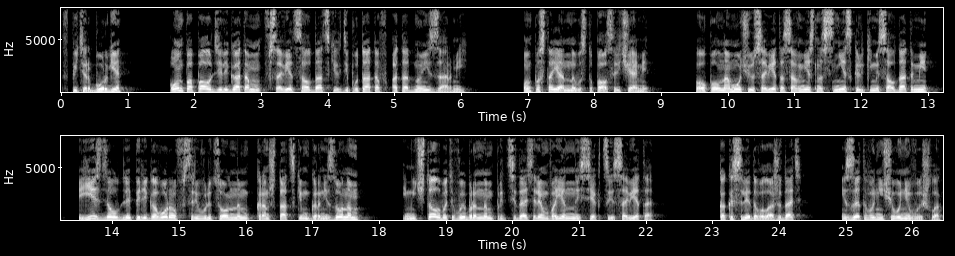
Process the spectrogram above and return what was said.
В Петербурге он попал делегатом в Совет солдатских депутатов от одной из армий. Он постоянно выступал с речами. По уполномочию Совета совместно с несколькими солдатами ездил для переговоров с революционным кронштадтским гарнизоном и мечтал быть выбранным председателем военной секции Совета. Как и следовало ожидать, из этого ничего не вышло.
